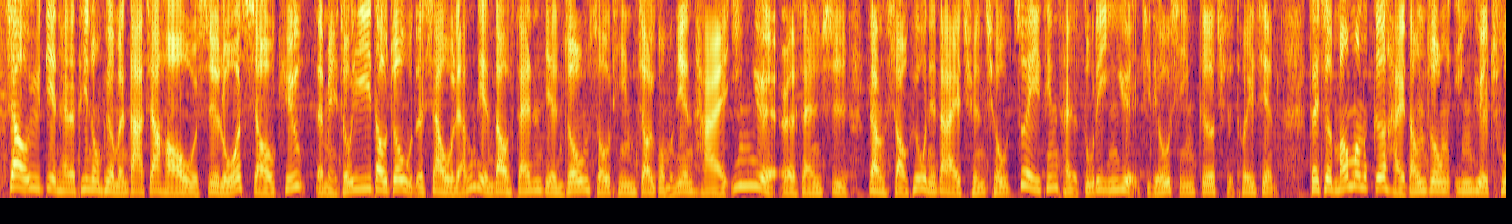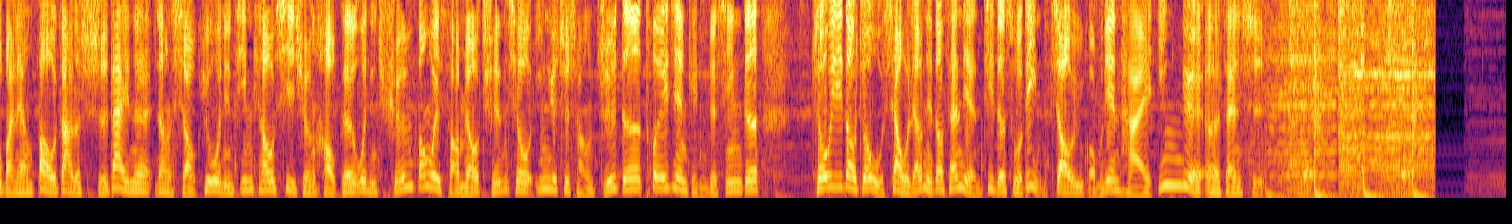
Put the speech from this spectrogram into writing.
教育电台的听众朋友们，大家好，我是罗小 Q，在每周一到周五的下午两点到三点钟，收听教育广播电台音乐二三事，让小 Q 为您带来全球最精彩的独立音乐及流行歌曲的推荐。在这茫茫的歌海当中，音乐出版量爆炸的时代呢，让小 Q 为您精挑细选好歌，为您全方位扫描全球音乐市场值得推荐给你的新歌。周一到周五下午两点到三点，记得锁定教育广播电台音乐二三事。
